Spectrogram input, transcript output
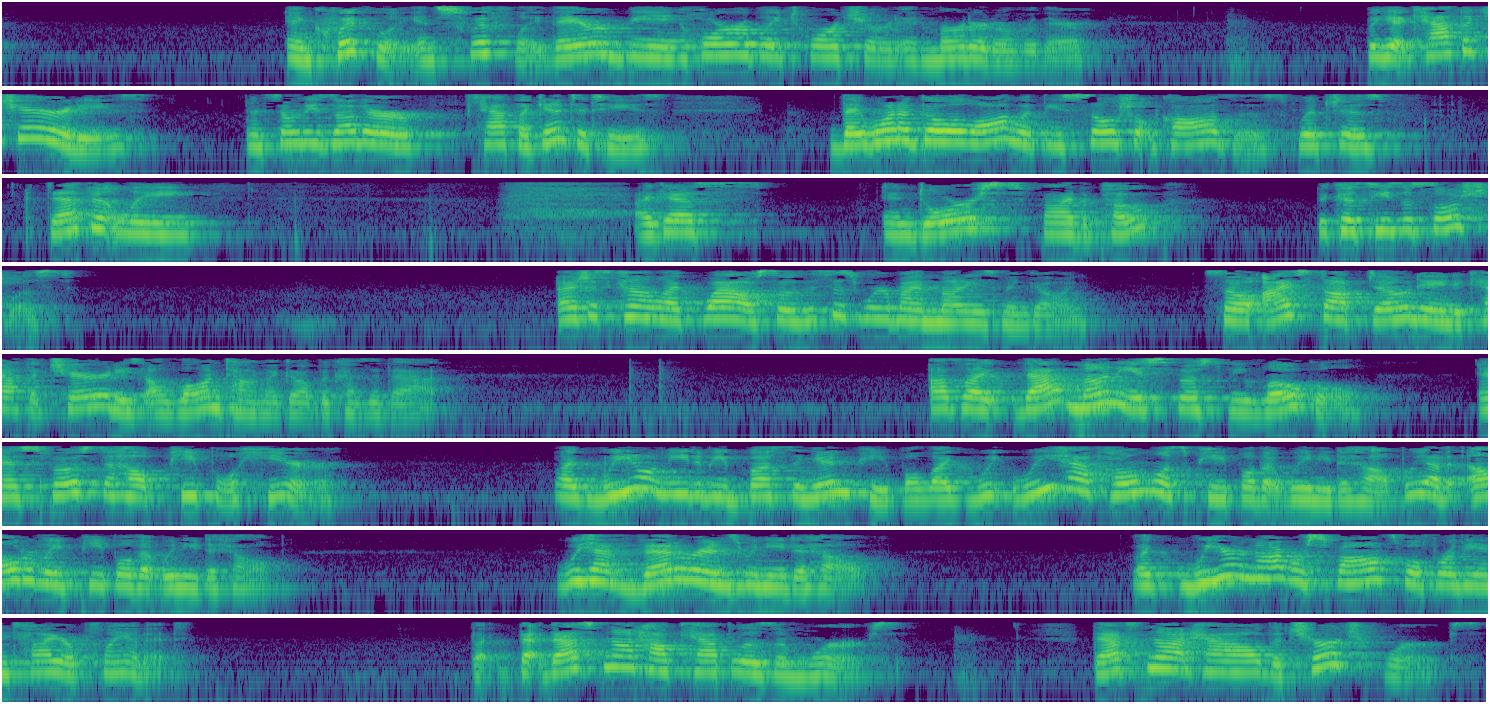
And quickly and swiftly. They are being horribly tortured and murdered over there. But yet Catholic Charities and some of these other Catholic entities, they want to go along with these social causes, which is definitely, I guess, endorsed by the Pope because he's a socialist. I was just kind of like, wow, so this is where my money's been going. So I stopped donating to Catholic charities a long time ago because of that. I was like, that money is supposed to be local and it's supposed to help people here. Like, we don't need to be bussing in people. Like, we, we have homeless people that we need to help. We have elderly people that we need to help. We have veterans we need to help. Like, we are not responsible for the entire planet. That, that, that's not how capitalism works. That's not how the church works.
